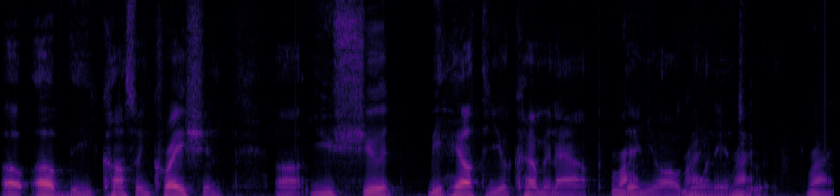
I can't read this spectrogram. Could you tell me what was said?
of, of the consecration, uh, you should be healthier coming out than you are right, going into right, it. Right.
